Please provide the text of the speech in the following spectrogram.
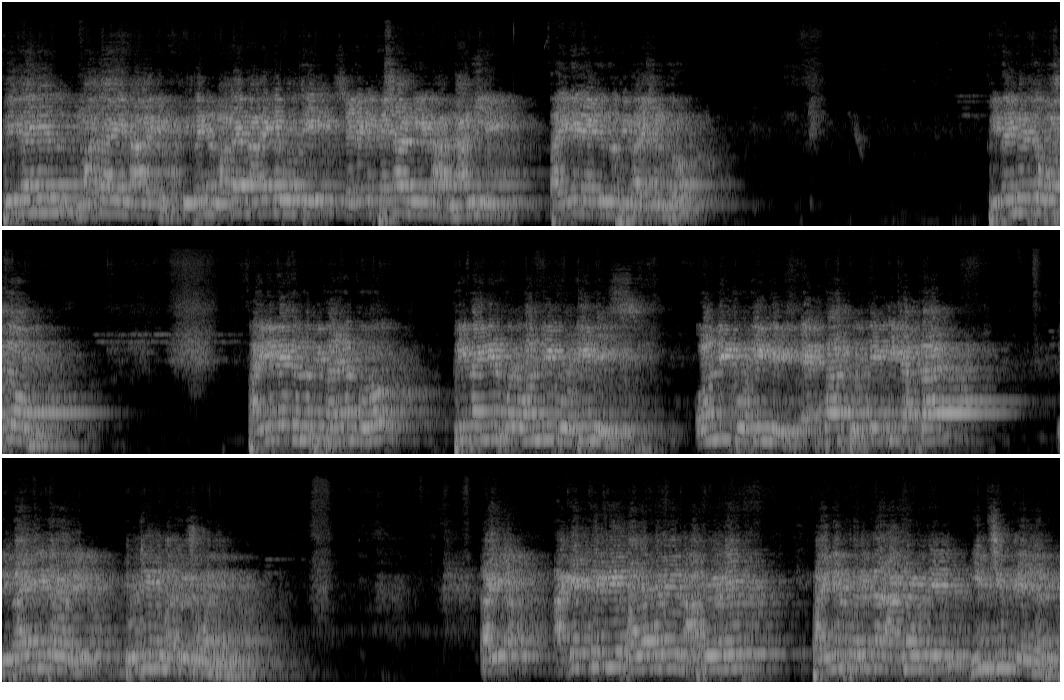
প্রি ফাইনাল মাথায় না রেখে প্রি ফাইনাল মাথায় না রেখে বলতে সেটাকে প্রেশার নিয়ে না নিয়ে ফাইনালের জন্য প্রিপারেশন করো। প্রি ফাইনাল তো বসতে হবে। ফাইনালের জন্য প্রিপারেশন করো। প্রি ফাইনাল পরে only fourteen days only fourteen days একবার প্রত্যেকটি চ্যাপ্টার রিভাইজ দিতে হলে দুদিন মাত্র সময় পাবে তাই আগের থেকে ভালো করে না পড়লে ফাইনাল পরীক্ষার আগ মুহূর্তে হিমশিম খেয়ে যাবে।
